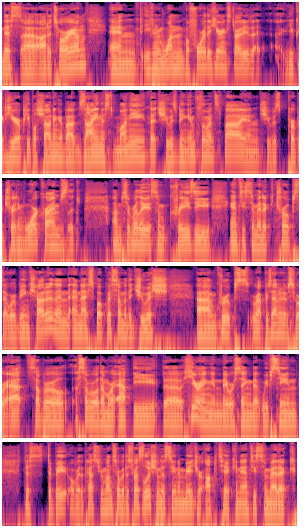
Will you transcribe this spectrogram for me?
this uh, auditorium. And even one before the hearing started, uh, you could hear people shouting about Zionist money that she was being influenced by, and she was perpetrating war crimes. That, um, so really some crazy anti-Semitic tropes that were being shouted. And, and I spoke with some of the Jewish um, groups representatives who were at several several of them were at the the hearing and they were saying that we've seen this debate over the past few months over this resolution has seen a major uptick in anti-Semitic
